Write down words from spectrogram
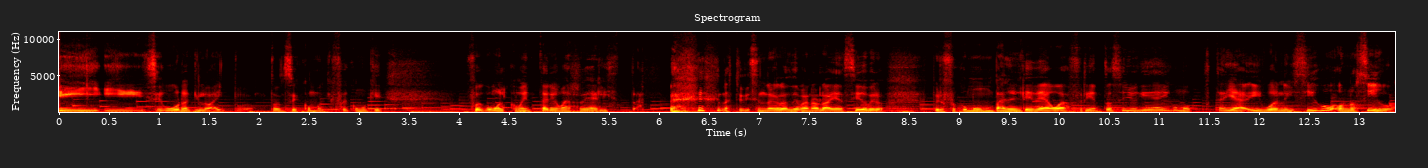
Y, seguro que lo hay, po. entonces como que fue como que fue como el comentario más realista. no estoy diciendo que los demás no lo hayan sido, pero, pero fue como un balde de agua fría. Entonces yo quedé ahí como, ya, y bueno, ¿y sigo o no sigo?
